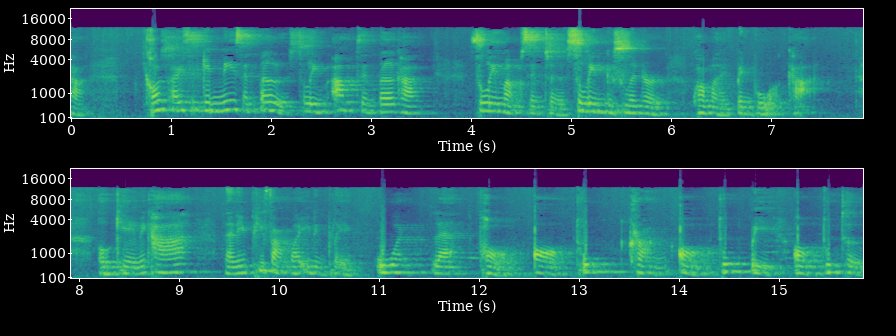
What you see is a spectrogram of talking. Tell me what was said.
ค่ะ เขาใช้ skinny center หรือ slim up center ค่ะ slim up center slim กับ slender ความหมายเป็นบวกค่ะ โอเคไหมคะ และนี่พี่ฝากไว้อีกหนึ่งเพลง อ้วนและผอมออกทุกครั้งออกทุกปี ออกทุกเทอม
